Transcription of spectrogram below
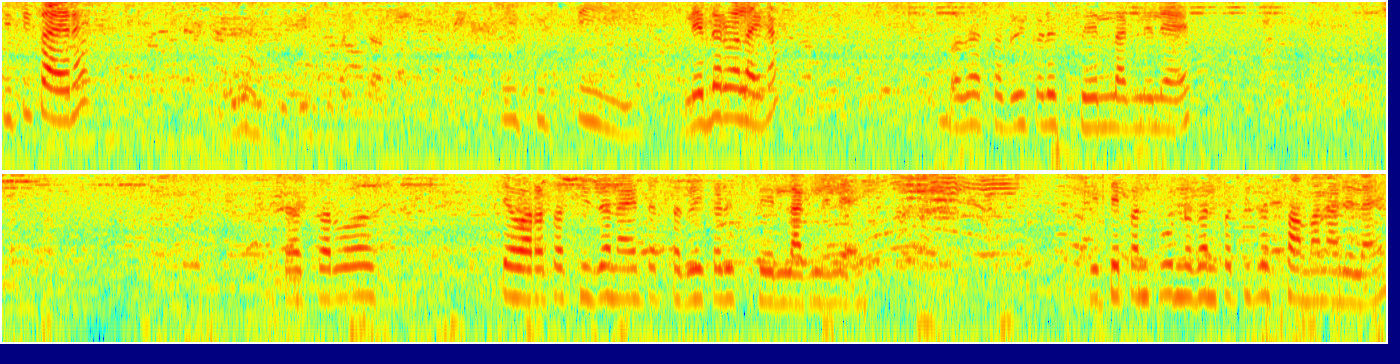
कितीचा आहे रे थ्री फिफ्टी लेदरवाला आहे का बघा सगळीकडे सेल लागलेले आहेत. आता सर्व त्योहाराचा सीझन आहे तर सगळीकडे सेल लागलेले आहे इथे पण पूर्ण गणपतीचं सामान आलेलं आहे.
